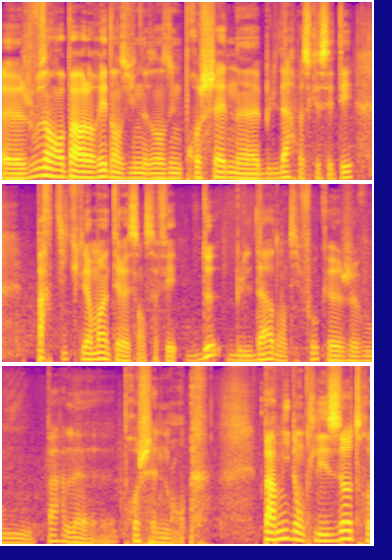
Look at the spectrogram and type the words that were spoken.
Euh, je vous en reparlerai dans une, dans une prochaine bulle d'art parce que c'était particulièrement intéressant. Ça fait deux bulles d'art dont il faut que je vous parle prochainement. Parmi donc les autres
